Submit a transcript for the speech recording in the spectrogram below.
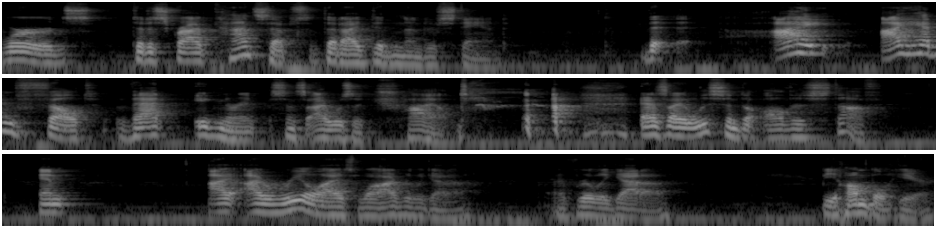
words to describe concepts that I didn't understand. That I I hadn't felt that ignorant since I was a child. As I listened to all this stuff. And I I realized, well, I really gotta, I've really gotta be humble here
